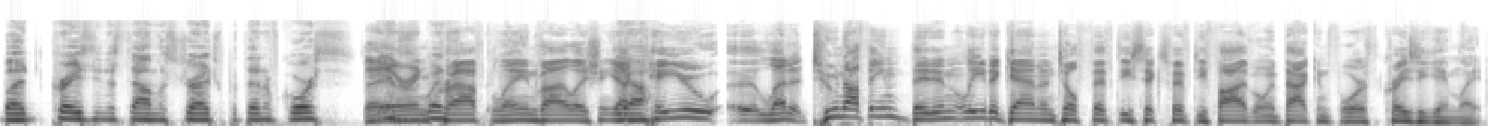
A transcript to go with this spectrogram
But craziness down the stretch. But then of course, The Aaron wins. Craft lane violation. Yeah, Yeah. KU uh, led it 2 nothing. They didn't lead again until 56 55. It went back and forth. Crazy game late.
